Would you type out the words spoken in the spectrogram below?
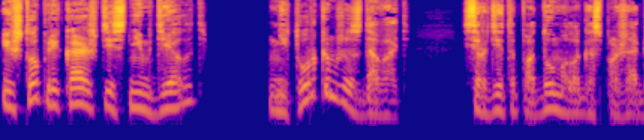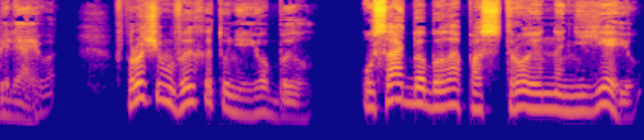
и что прикажете с ним делать? Не туркам же сдавать? — сердито подумала госпожа Беляева. Впрочем, выход у нее был. Усадьба была построена не ею,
